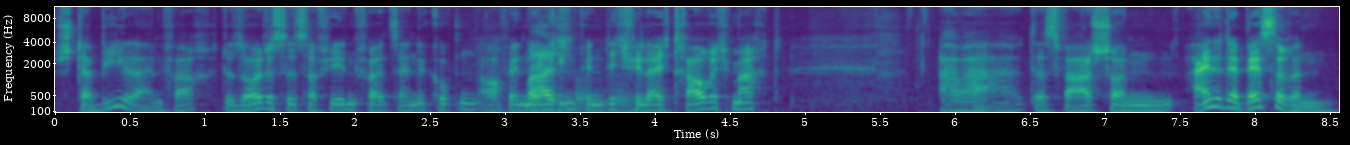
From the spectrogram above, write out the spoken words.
stabil einfach. Du solltest es auf jeden Fall zu Ende gucken, auch wenn der Weiß Kingpin dich vielleicht traurig macht. Aber das war schon eine der besseren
